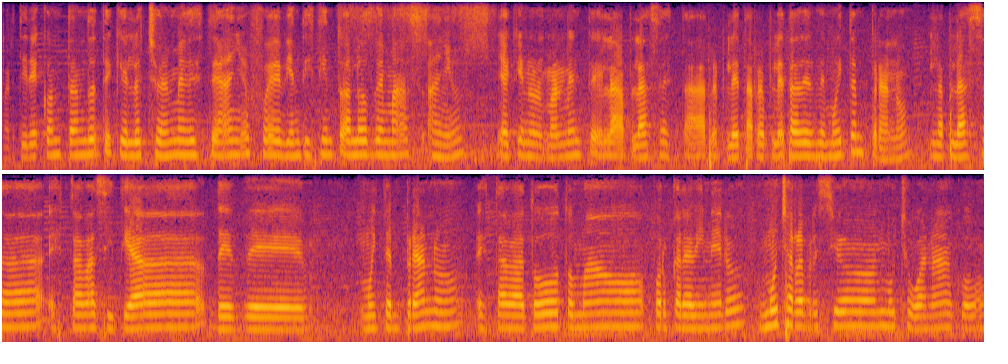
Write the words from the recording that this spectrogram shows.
Partiré contándote que el 8M de este año fue bien distinto a los demás años, ya que normalmente la plaza está repleta, repleta desde muy temprano. La plaza estaba sitiada desde muy temprano, estaba todo tomado por carabineros, mucha represión, mucho guanaco,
